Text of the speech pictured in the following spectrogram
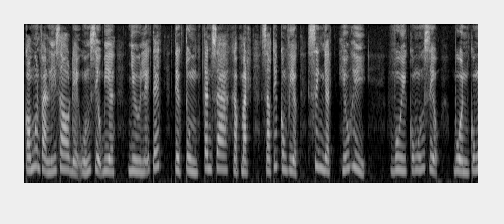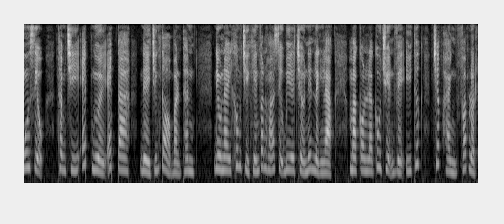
Có muôn vàn lý do để uống rượu bia như lễ Tết, tiệc tùng, tân gia, gặp mặt, giao tiếp công việc, sinh nhật, hiếu hỉ. Vui cũng uống rượu, buồn cũng uống rượu, thậm chí ép người ép ta để chứng tỏ bản thân. Điều này không chỉ khiến văn hóa rượu bia trở nên lệch lạc, mà còn là câu chuyện về ý thức chấp hành pháp luật.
